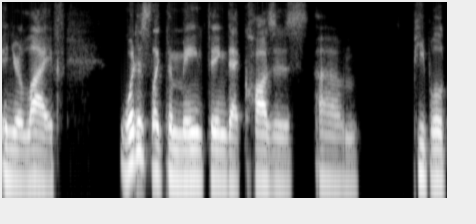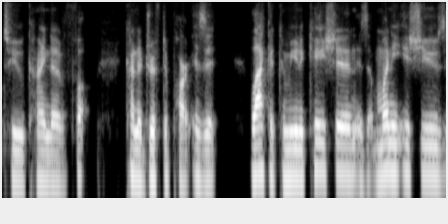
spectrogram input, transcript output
in your life. What is like the main thing that causes um people to kind of kind of drift apart? Is it lack of communication? Is it money issues?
